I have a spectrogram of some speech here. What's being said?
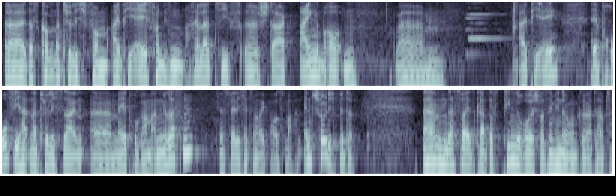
Äh, das kommt natürlich vom IPA, von diesem relativ äh, stark eingebrauten ähm, IPA. Der Profi hat natürlich sein äh, Mail-Programm angelassen. Das werde ich jetzt mal direkt ausmachen. Entschuldigt bitte. Ähm, das war jetzt gerade das Ping-Geräusch, was ihr im Hintergrund gehört habt.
